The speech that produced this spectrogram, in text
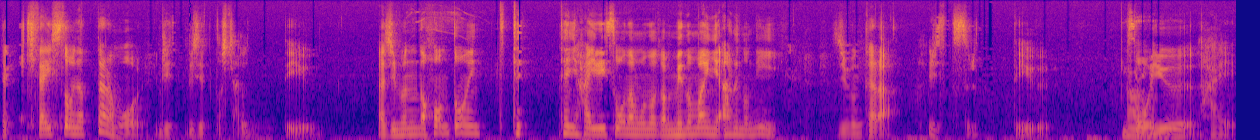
期待しそうになったらもうリセットしちゃうっていう。自分の本当に手に入りそうなものが目の前にあるのに自分からリセットするっていうそういうはい。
